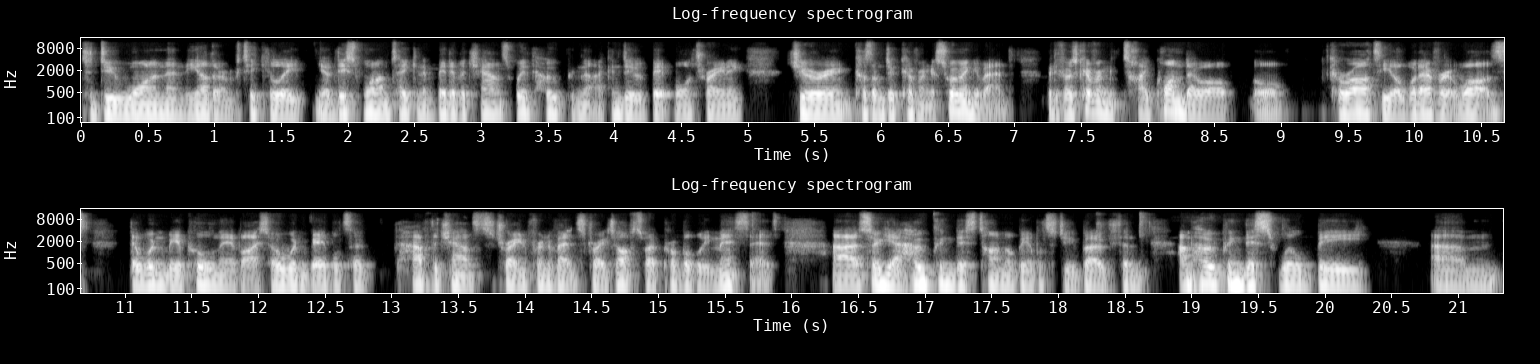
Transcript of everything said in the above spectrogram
to do one and then the other and particularly you know this one i'm taking a bit of a chance with hoping that i can do a bit more training during because i'm covering a swimming event but if i was covering taekwondo or or karate or whatever it was, there wouldn't be a pool nearby. So I wouldn't be able to have the chance to train for an event straight off. So I'd probably miss it. Uh, so yeah, hoping this time I'll be able to do both. And I'm hoping this will be, um,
